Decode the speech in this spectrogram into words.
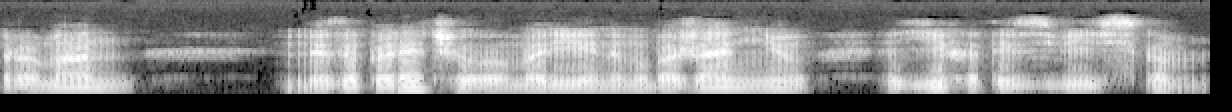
Роман не заперечував Маріїному бажанню їхати з військом.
